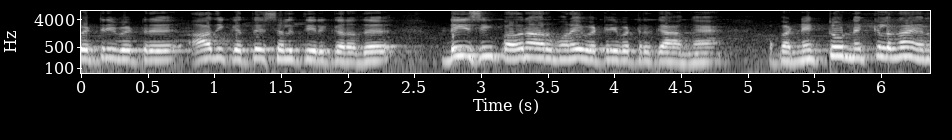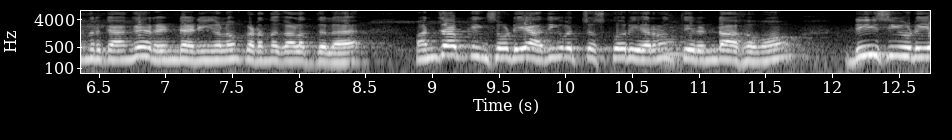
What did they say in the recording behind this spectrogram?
வெற்றி பெற்று ஆதிக்கத்தை செலுத்தி இருக்கிறது. டிசி பதினாறு முறை வெற்றி பெற்றிருக்காங்க. அப்போ நெக் டு நெக்கில் தான் இருந்திருக்காங்க ரெண்டு அணிகளும் கடந்த காலத்தில். பஞ்சாப் கிங்ஸோடைய அதிகபட்ச ஸ்கோர் இரநூத்தி ரெண்டாகவும் டிசியுடைய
